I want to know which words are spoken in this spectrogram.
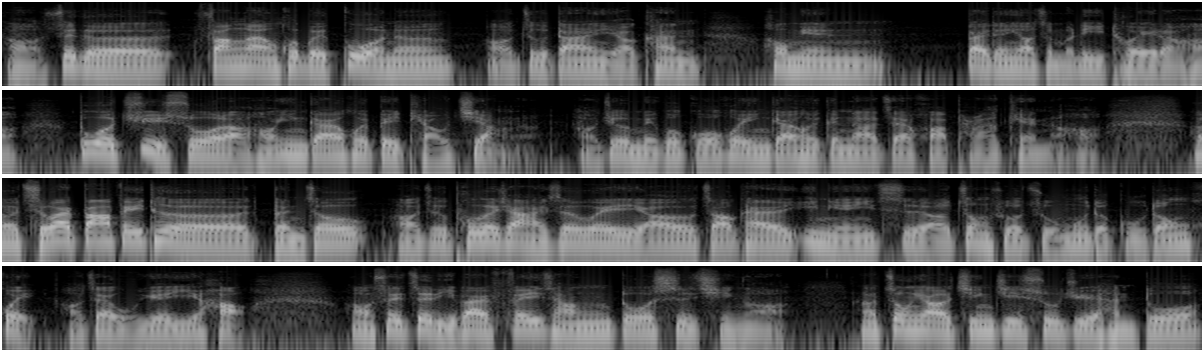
哦，这个方案会不会过呢？哦，这个当然也要看后面。拜登要怎么力推了哈？不过据说了哈，应该会被调降了。好，就美国国会应该会跟他再画 plan 了哈。呃，此外，巴菲特本周好，这个扑克夏海瑟威也要召开一年一次啊，众所瞩目的股东会。好，在五月一号。好，所以这礼拜非常多事情啊。那重要经济数据也很多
